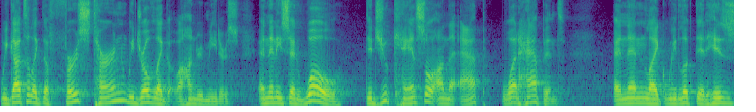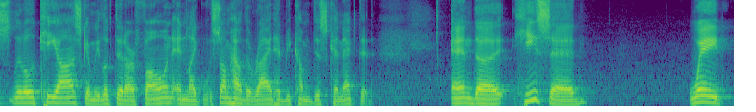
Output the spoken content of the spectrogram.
we got to like the first turn. We drove like 100 meters. And then he said, Whoa, did you cancel on the app? What happened? And then like we looked at his little kiosk and we looked at our phone and like somehow the ride had become disconnected. And uh, he said, wait,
